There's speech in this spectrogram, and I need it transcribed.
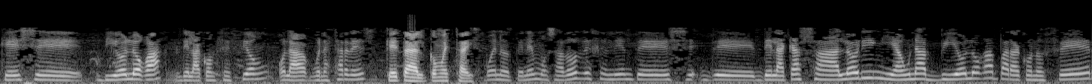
que es eh, bióloga de la Concepción. Hola, buenas tardes. ¿Qué tal? ¿Cómo estáis? Bueno, tenemos a dos descendientes de, de la casa Loring y a una bióloga para conocer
